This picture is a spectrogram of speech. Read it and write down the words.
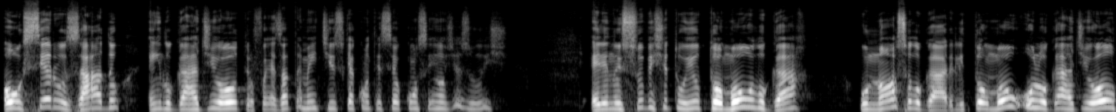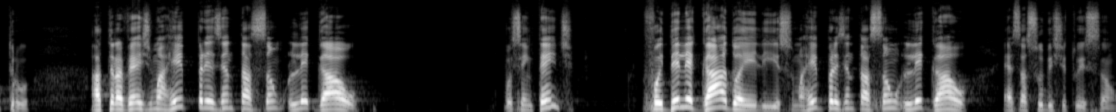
ou ser usado em lugar de outro. Foi exatamente isso que aconteceu com o Senhor Jesus. Ele nos substituiu, tomou o lugar, o nosso lugar, ele tomou o lugar de outro através de uma representação legal. Você entende? Foi delegado a ele isso, uma representação legal, essa substituição.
